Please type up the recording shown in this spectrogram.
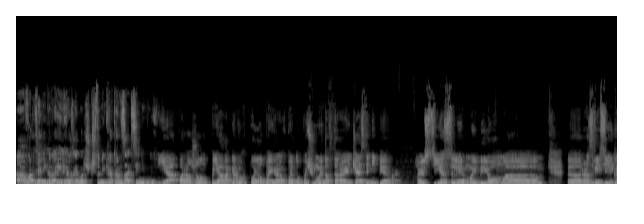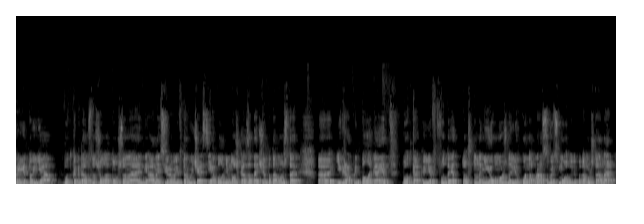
А, вроде они говорили, разработчики, что микротранзакций не будет. Я поражен. Я, во-первых, понял, поиграв в бету, почему это вторая часть, а не первая. То есть, если мы берем э, развитие игры, то я, вот когда услышал о том, что анонсировали вторую часть, я был немножко озадачен, потому что э, игра предполагает, вот как и Left 4 Dead, то, что на нее можно легко набрасывать модули, потому что она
